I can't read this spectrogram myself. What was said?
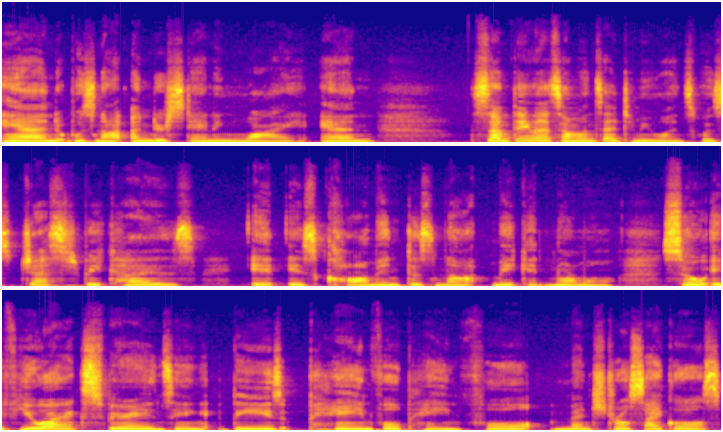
and was not understanding why. And something that someone said to me once was just because it is common does not make it normal. So if you are experiencing these painful, painful menstrual cycles,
